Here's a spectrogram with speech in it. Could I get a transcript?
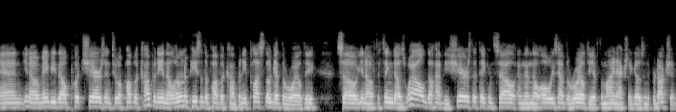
And you know maybe they'll put shares into a public company and they'll own a piece of the public company, plus they'll get the royalty so, you know, if the thing does well, they'll have these shares that they can sell, and then they'll always have the royalty if the mine actually goes into production.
